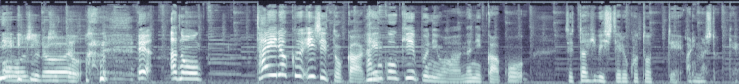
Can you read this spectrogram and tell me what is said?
ね生き生きとえあの体力維持とかはい健康キープには何かこう、絶対日々してることってありましたっけ？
